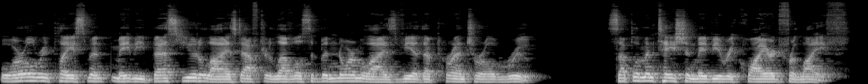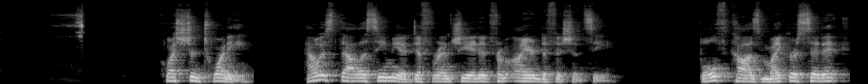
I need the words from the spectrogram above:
oral replacement may be best utilized after levels have been normalized via the parenteral route. Supplementation may be required for life. Question 20. How is thalassemia differentiated from iron deficiency? Both cause microcytic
